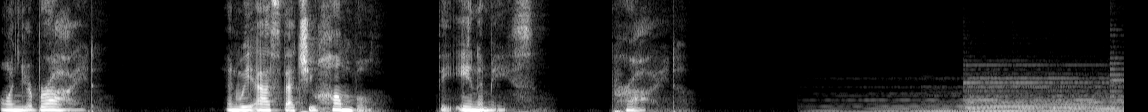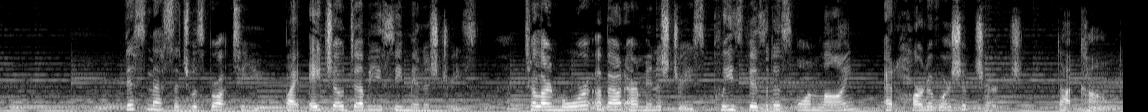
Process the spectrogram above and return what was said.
on your bride. And we ask that you humble the enemy's pride. This message was brought to you by HOWC Ministries. To learn more about our ministries, please visit us online at heartofworshipchurch.com.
